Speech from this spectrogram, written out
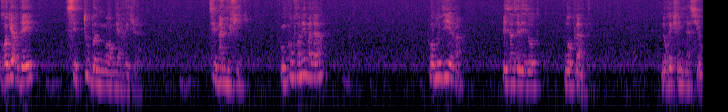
regarder, c'est tout bonnement merveilleux. C'est magnifique. Vous me comprenez, madame? Pour nous dire, les uns et les autres, nos plaintes, nos récriminations,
